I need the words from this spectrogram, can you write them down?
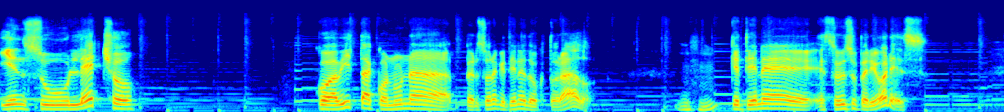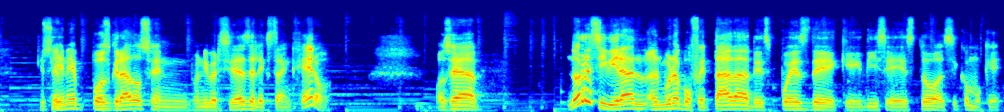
Y en su lecho cohabita con una persona que tiene doctorado, que tiene estudios superiores, que tiene posgrados en universidades del extranjero. O sea, no recibirá alguna bofetada después de que dice esto, así como que,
